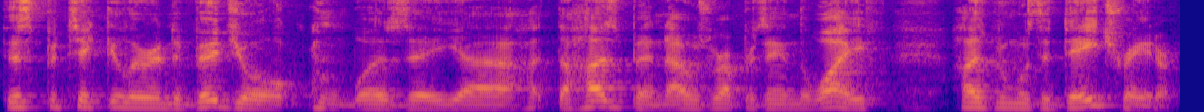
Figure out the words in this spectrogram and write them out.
this particular individual was a uh, the husband. I was representing the wife. Husband was a day trader,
